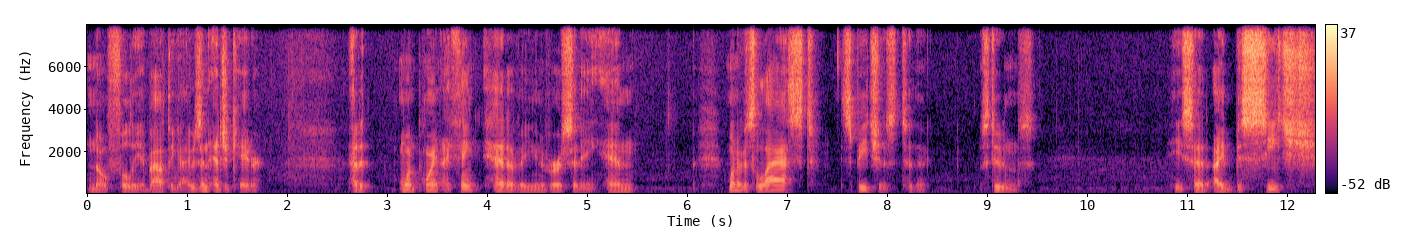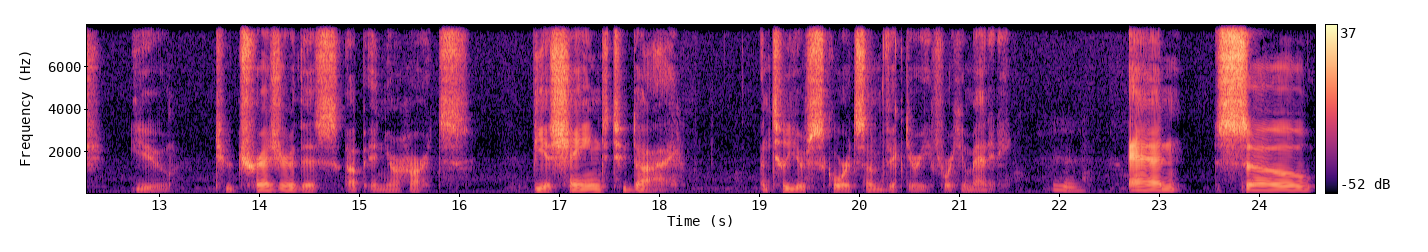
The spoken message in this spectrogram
know fully about the guy. He was an educator. At a, one point, I think, head of a university. And one of his last speeches to the students, he said, I beseech you to treasure this up in your hearts. Be ashamed to die until you've scored some victory for humanity. Hmm. And so,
